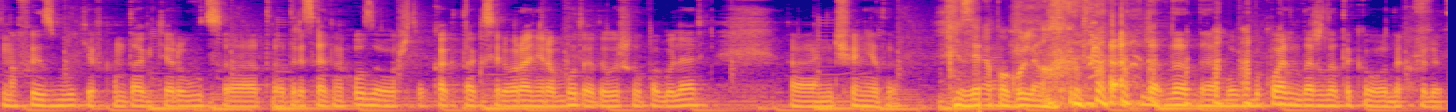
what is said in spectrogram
на Фейсбуке, ВКонтакте рвутся от отрицательных отзывов, что как так сервера не работают, и вышел погулять, а ничего нету. Зря погулял. Да, да, да, буквально даже до такого доходит.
